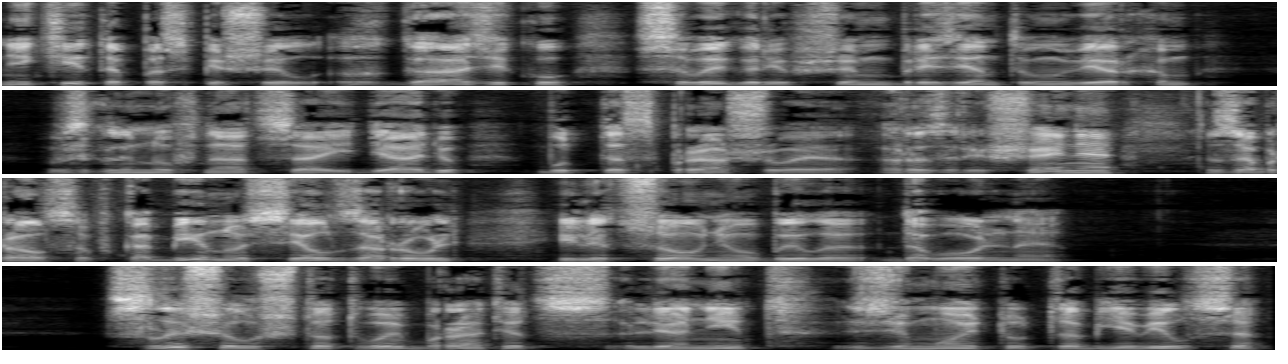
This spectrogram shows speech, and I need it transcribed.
Никита поспешил к газику с выгоревшим брезентовым верхом, взглянув на отца и дядю, будто спрашивая разрешения, забрался в кабину, сел за руль, и лицо у него было довольное. «Слышал, что твой братец Леонид зимой тут объявился?»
